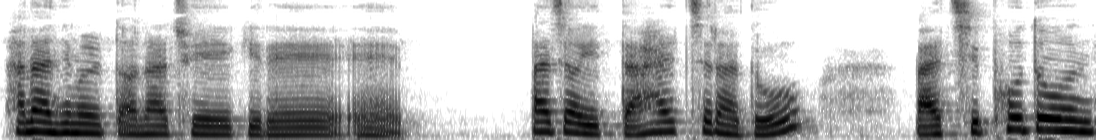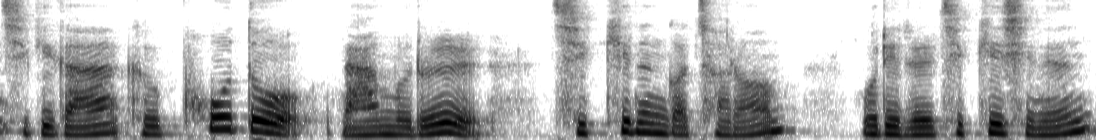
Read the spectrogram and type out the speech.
하나님을 떠나 죄의 길에 빠져 있다 할지라도 마치 포도원 지기가 그 포도 나무를 지키는 것처럼 우리를 지키시는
